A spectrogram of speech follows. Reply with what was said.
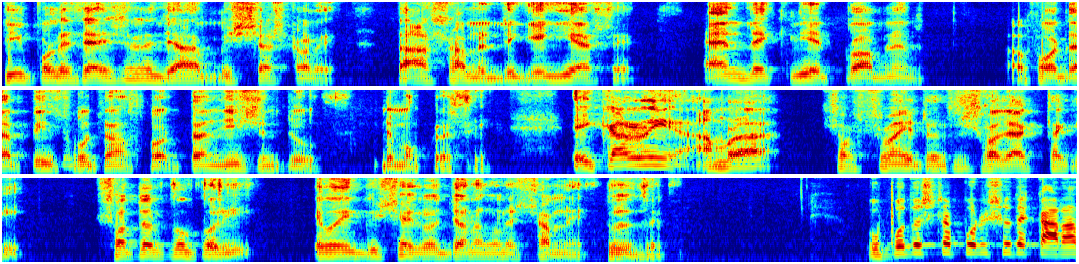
ডিপলিটাইজেশনে যারা বিশ্বাস করে তার সামনের দিকে এগিয়ে আসে and they create problem for the peaceful transfer transition to democracy এই কারণেই আমরা সবসময় এটাতে সজাগ থাকি সতর্ক করি এবং এই বিষয়গুলো জনগণের সামনে তুলে ধরি। উপদেষ্টা পরিষদে কারা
